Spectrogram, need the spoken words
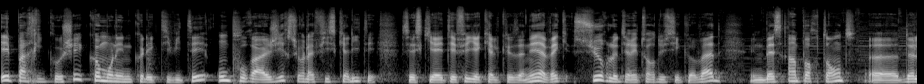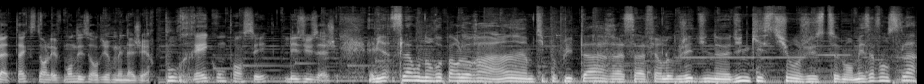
Et par ricochet, comme on est une collectivité, on pourra agir sur la fiscalité. C'est ce qui a été fait il y a quelques années avec, sur le territoire du SICOVAD, une baisse importante euh, de la taxe d'enlèvement des ordures ménagères pour récompenser les usagers. Eh bien, cela, on en reparlera hein, un petit peu plus tard. Ça va faire l'objet d'une question, justement. Mais avant cela,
